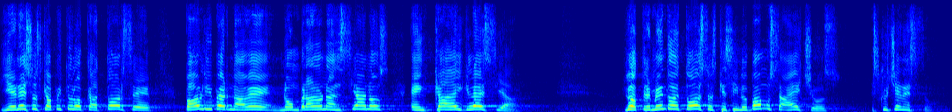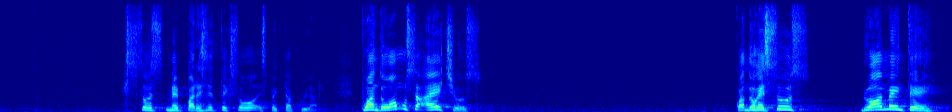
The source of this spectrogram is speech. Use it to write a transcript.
Y en Hechos capítulo 14, Pablo y Bernabé nombraron ancianos en cada iglesia. Lo tremendo de todo esto es que si nos vamos a Hechos, escuchen esto. Esto es, me parece texto espectacular. Cuando vamos a Hechos, cuando Jesús nuevamente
